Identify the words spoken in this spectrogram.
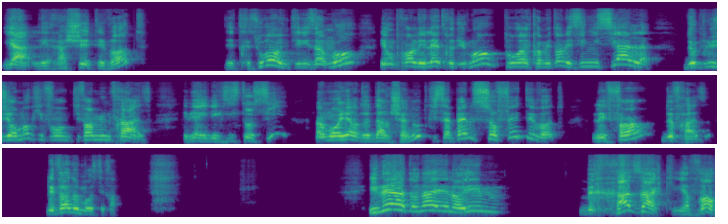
Il y a les rachés tevot, et très souvent, on utilise un mot et on prend les lettres du mot pour, comme étant les initiales de plusieurs mots qui, font, qui forment une phrase. Eh bien, il existe aussi un moyen de Darshanut qui s'appelle Sofet Tevot, les fins de phrases, les fins de mots, c'est ça. הנה Adonai Elohim בחזק יבוא,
